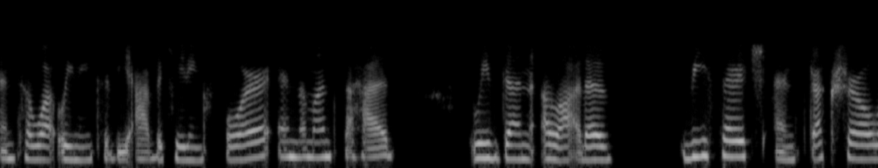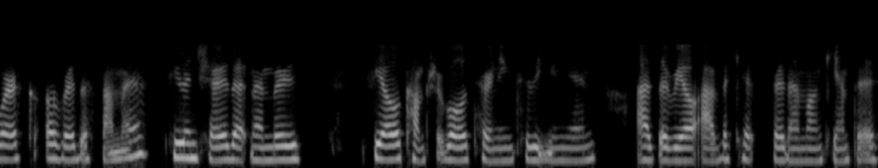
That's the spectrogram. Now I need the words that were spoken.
into what we need to be advocating for in the months ahead. We've done a lot of research and structural work over the summer to ensure that members feel comfortable turning to the union as a real advocate for them on campus.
